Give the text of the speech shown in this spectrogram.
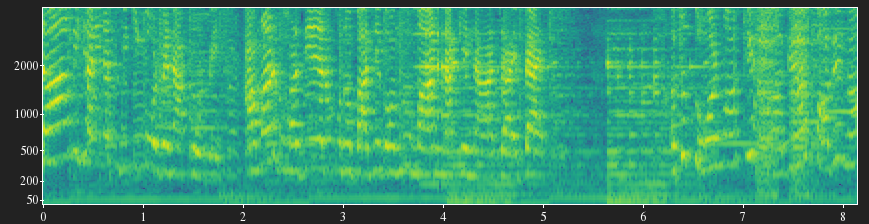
তা আমি জানি না তুমি কি করবে না করবে। আমার ঘর দিয়ে যেন কোনো বাজে গন্ধ মার নাকে না যায় ব্যাস। আচ্ছা তোমার মা কি হাগে আর পাদে না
